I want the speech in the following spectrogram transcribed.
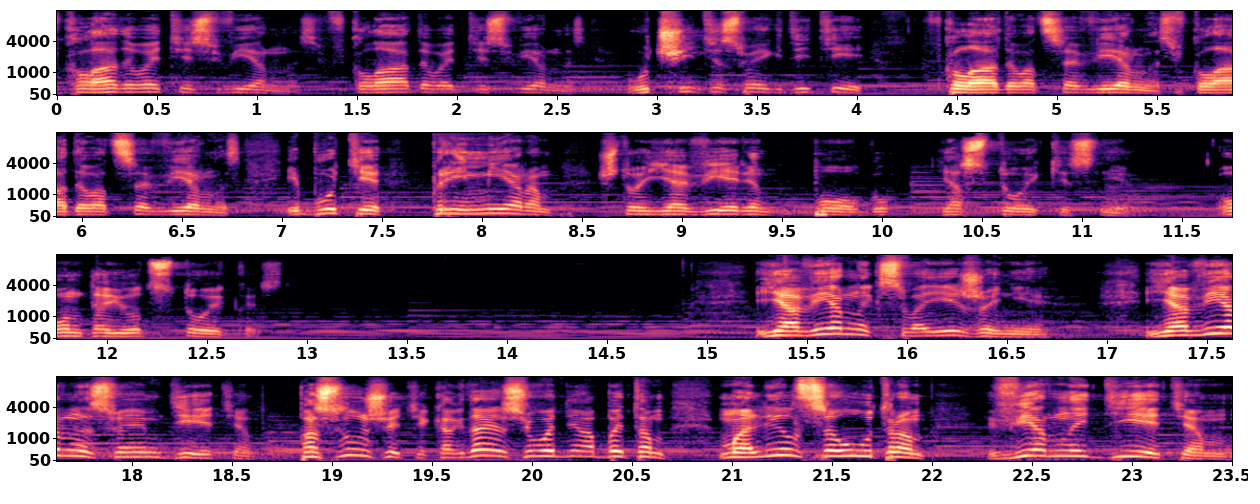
Вкладывайтесь в верность, вкладывайтесь в верность. Учите своих детей вкладываться в верность, вкладываться в верность. И будьте примером, что я верен Богу, я стойкий с Ним. Он дает стойкость. Я верный к своей жене. Я верный своим детям. Послушайте, когда я сегодня об этом молился утром, верный детям,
